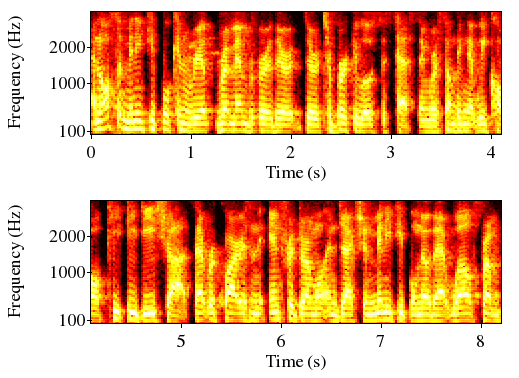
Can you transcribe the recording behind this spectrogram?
and also many people can re remember their, their tuberculosis testing or something that we call PPD shots. That requires an intradermal injection. Many people know that well from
